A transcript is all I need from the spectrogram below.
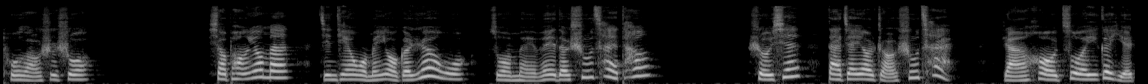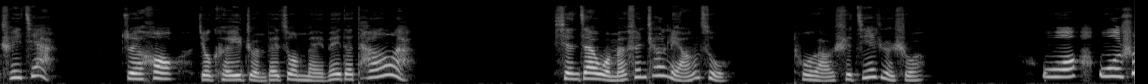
兔老师说：“小朋友们，今天我们有个任务，做美味的蔬菜汤。首先，大家要找蔬菜，然后做一个野炊架。”最后就可以准备做美味的汤了。现在我们分成两组，兔老师接着说：“我我是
